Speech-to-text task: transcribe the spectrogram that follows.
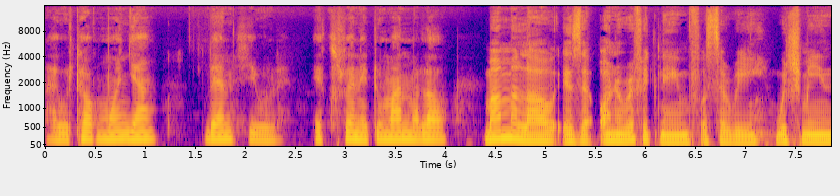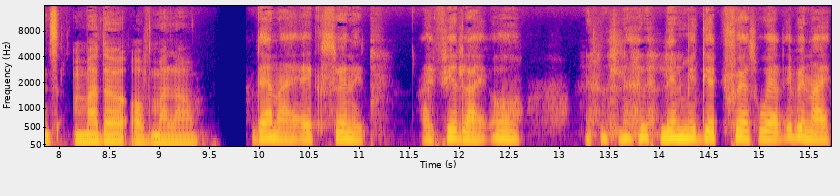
I will talk young, then he will explain it to Man Malau. Man Malau is an honorific name for Saree, which means mother of Malau. Then I explain it. I feel like, oh, let me get dressed well. Even I,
